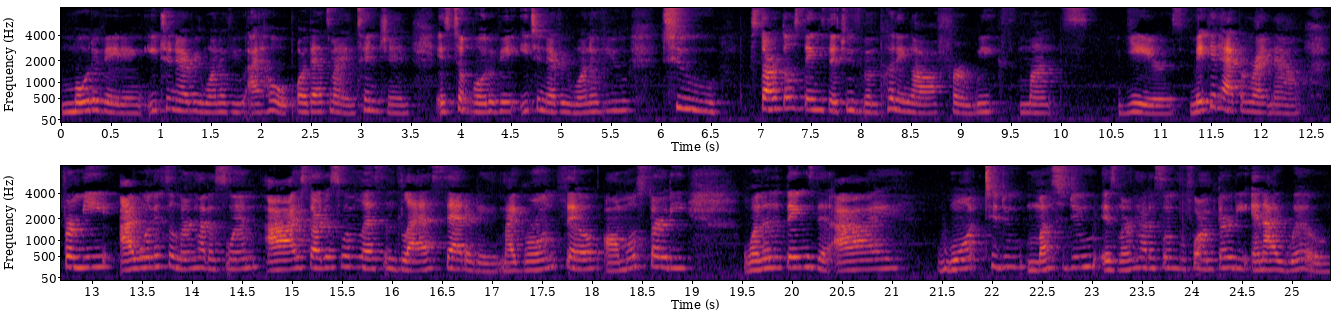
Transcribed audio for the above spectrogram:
motivating each and every one of you, I hope, or that's my intention, is to motivate each and every one of you to start those things that you've been putting off for weeks, months, years. Make it happen right now. For me, I wanted to learn how to swim. I started swim lessons last Saturday. My grown self, almost 30, one of the things that I want to do, must do, is learn how to swim before I'm 30, and I will.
